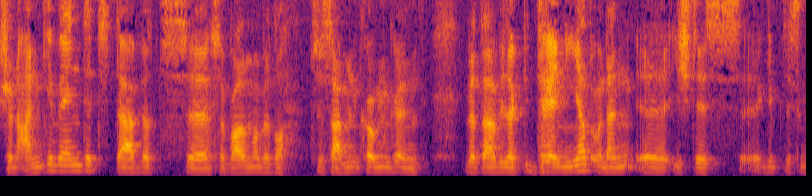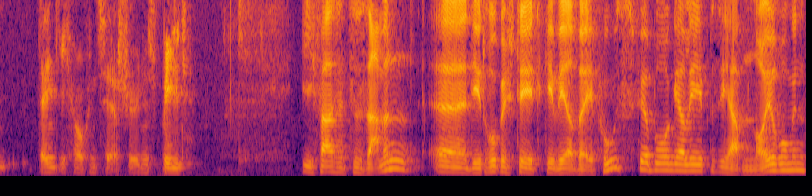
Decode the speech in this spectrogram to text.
schon angewendet. Da wird äh, sobald wir wieder zusammenkommen können, wird da wieder trainiert und dann äh, ist das, äh, gibt es, denke ich, auch ein sehr schönes Bild. Ich fasse zusammen. Äh, die Truppe steht Gewehr bei Fuß für Burgerleben. Sie haben Neuerungen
